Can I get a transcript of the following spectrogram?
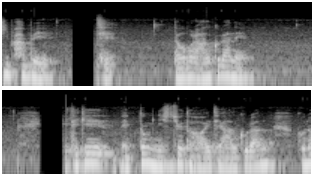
কীভাবে তাও আবার আল কোরআনে থেকে একদম নিশ্চিত হয় যে আল কোরআন কোনো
